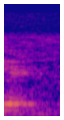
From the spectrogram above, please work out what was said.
you,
